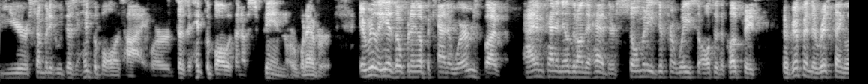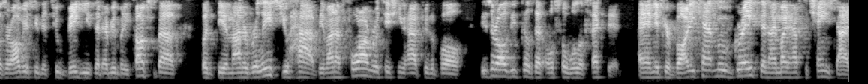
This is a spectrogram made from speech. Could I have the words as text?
you're somebody who doesn't hit the ball as high or doesn't hit the ball with enough spin or whatever. It really is opening up a can of worms, but Adam kind of nailed it on the head. There's so many different ways to alter the club face. The grip and the wrist angles are obviously the two biggies that everybody talks about, but the amount of release you have, the amount of forearm rotation you have through the ball, these are all details that also will affect it. And if your body can't move great, then I might have to change that.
